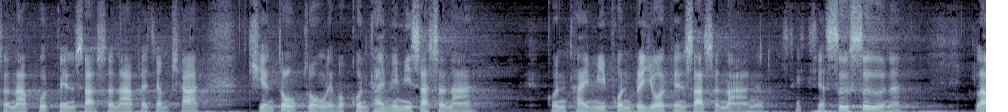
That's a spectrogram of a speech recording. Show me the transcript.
สนาพุทธเป็นศาสนาประจำชาติ เขียนตรงๆเลยบอกคนไทยไม่มีศาสนา คนไทยมีผลประโยชน์เป็นศาสนานะจะซื่อๆนะเรา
